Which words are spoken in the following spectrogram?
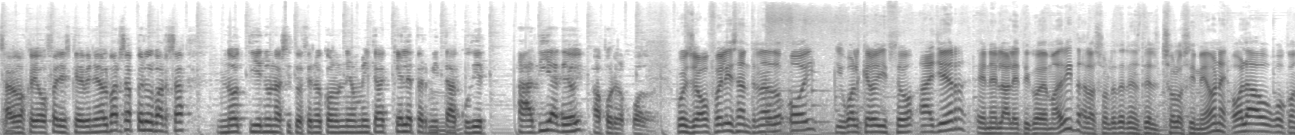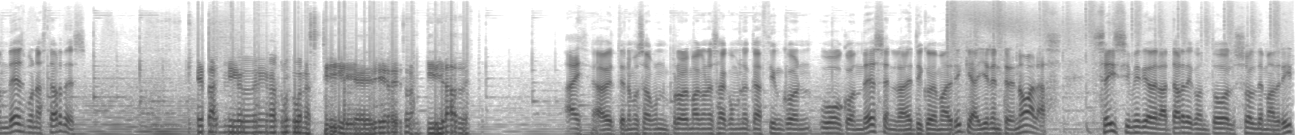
Sabemos que Joao Félix quiere venir al Barça, pero el Barça no tiene una situación económica que le permita acudir a día de hoy a por el jugador. Pues Joao Félix ha entrenado hoy, igual que lo hizo ayer en el Atlético de Madrid, a las órdenes del Cholo Simeone. Hola Hugo Condés, buenas tardes. ¿Qué tal, Miguel? Venga, muy buenas. Sí, eh, día de tranquilidad. Ay, a ver, tenemos algún problema con esa comunicación con Hugo Condés en el Atlético de Madrid, que ayer entrenó a las seis y media de la tarde con todo el sol de Madrid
